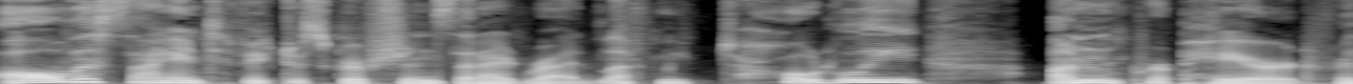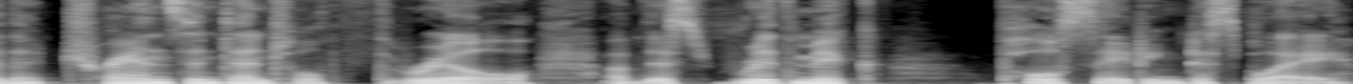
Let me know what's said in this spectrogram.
All the scientific descriptions that I'd read left me totally unprepared for the transcendental thrill of this rhythmic, pulsating display.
